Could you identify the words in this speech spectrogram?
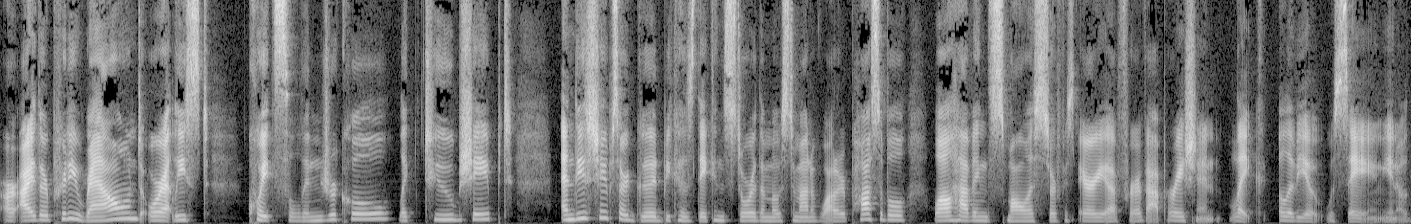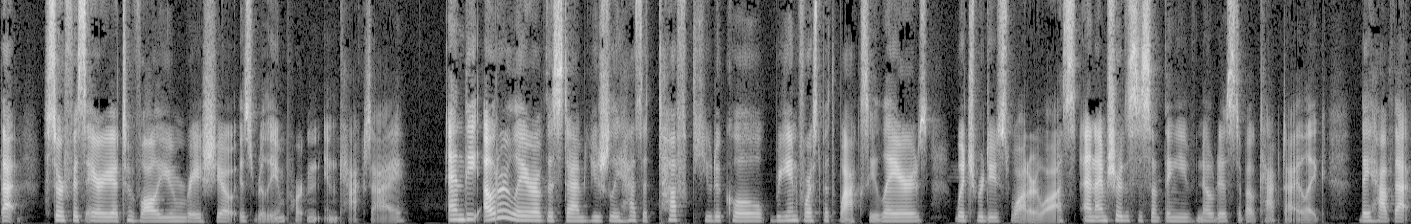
are either pretty round or at least quite cylindrical, like tube shaped. And these shapes are good because they can store the most amount of water possible while having the smallest surface area for evaporation. Like Olivia was saying, you know, that surface area to volume ratio is really important in cacti. And the outer layer of the stem usually has a tough cuticle reinforced with waxy layers, which reduce water loss. And I'm sure this is something you've noticed about cacti. Like they have that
